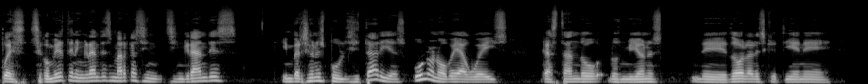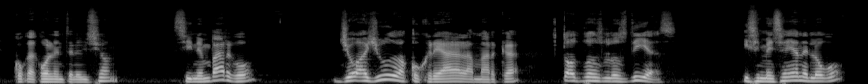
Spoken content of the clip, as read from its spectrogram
pues se convierten en grandes marcas sin, sin grandes inversiones publicitarias. Uno no ve a Waze gastando los millones de dólares que tiene Coca-Cola en televisión. Sin embargo, yo ayudo a co-crear a la marca todos los días. Y si me enseñan el logo,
